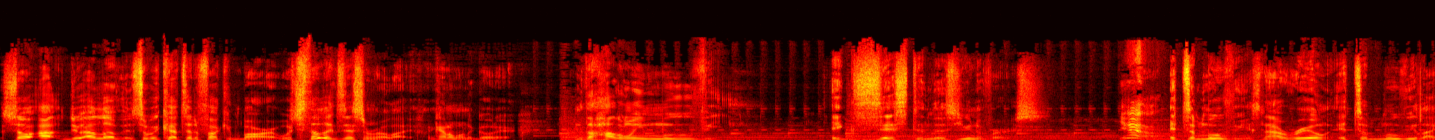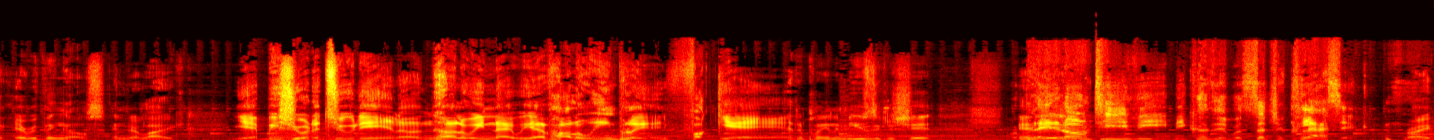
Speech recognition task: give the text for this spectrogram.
So, uh, dude, I love this. So we cut to the fucking bar, which still exists in real life. I kind of want to go there. The Halloween movie exists in this universe. Yeah. It's a movie. It's not real. It's a movie like everything else. And they're like, yeah, be sure to tune in on Halloween night. We have Halloween playing. Fuck yeah. And they're playing the music and shit. And Played it on TV because it was such a classic. right?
